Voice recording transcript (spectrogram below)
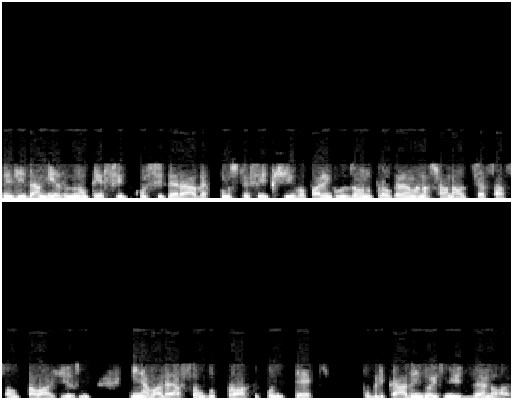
devido a mesma não ter sido considerada custo-efetiva para inclusão no Programa Nacional de Cessação do Tabagismo em avaliação do próprio Conitec, publicada em 2019.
